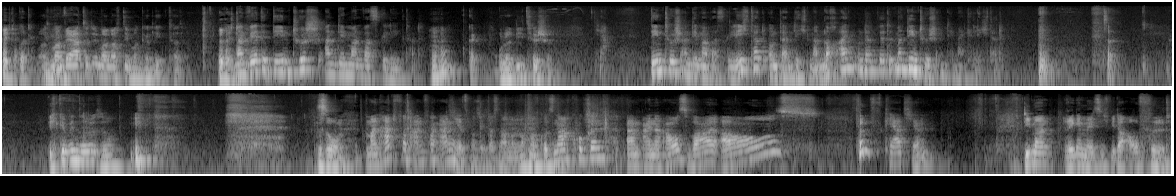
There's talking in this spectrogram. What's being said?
Richtig. Gut. Also man wertet immer, nachdem man gelegt hat. Richtig. Man wertet den Tisch, an dem man was gelegt hat. Mhm. Gut. Oder die Tische. Ja. Den Tisch, an dem man was gelegt hat und dann legt man noch einen und dann wertet man den Tisch, an dem man gelegt hat. Ich gewinne sowieso. So, man hat von Anfang an, jetzt muss ich das nochmal noch mal kurz nachgucken, ähm, eine Auswahl aus fünf Kärtchen, die man regelmäßig wieder auffüllt,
